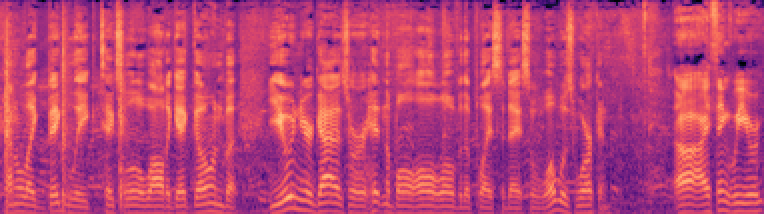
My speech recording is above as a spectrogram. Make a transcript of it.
kind of like big league takes a little while to get going. But you and your guys were hitting the ball all over the place today. So what was working? Uh, I think we were,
